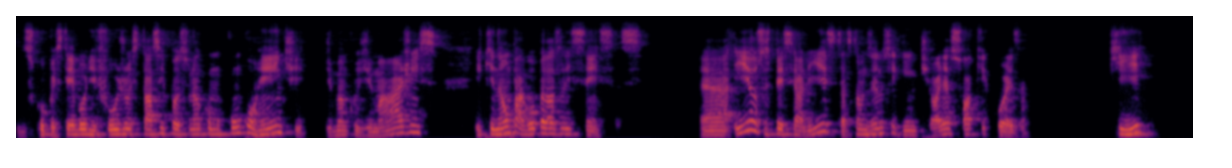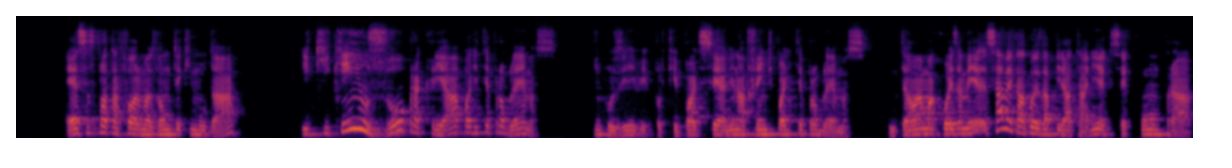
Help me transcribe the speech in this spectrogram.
desculpa, Stable Diffusion está se posicionando como concorrente de bancos de imagens e que não pagou pelas licenças. Uh, e os especialistas estão dizendo o seguinte: olha só que coisa, que essas plataformas vão ter que mudar e que quem usou para criar pode ter problemas, inclusive, porque pode ser ali na frente pode ter problemas. Então é uma coisa meio. Sabe aquela coisa da pirataria que você compra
